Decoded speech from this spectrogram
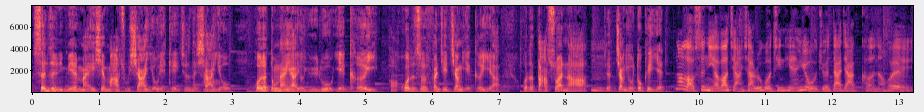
甚至里面买一些麻薯虾油也可以，就是那虾油，或者东南亚有鱼露也可以，好，或者说番茄酱也可以啊，或者大蒜啊，嗯，这酱油都可以腌。那老师，你要不要讲一下？如果今天，因为我觉得大家可能会。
